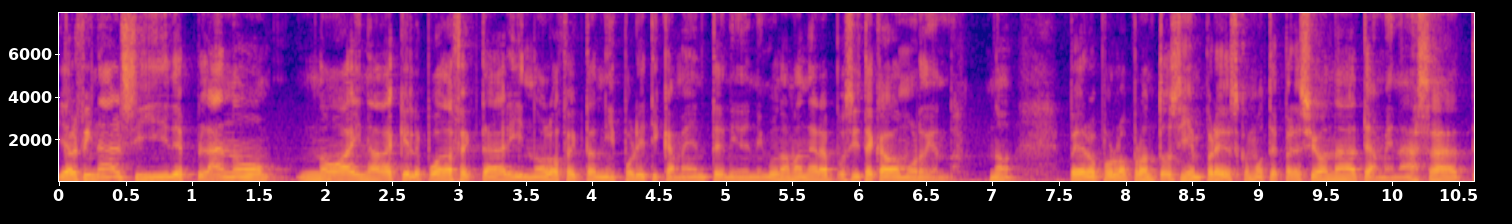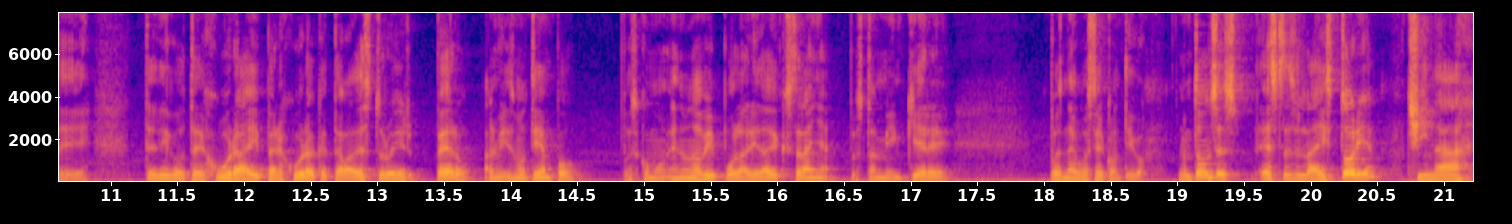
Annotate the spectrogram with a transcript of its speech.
Y al final, si de plano no hay nada que le pueda afectar y no lo afecta ni políticamente ni de ninguna manera, pues sí te acaba mordiendo, ¿no? Pero por lo pronto siempre es como te presiona, te amenaza, te, te digo, te jura y perjura que te va a destruir, pero al mismo tiempo, pues como en una bipolaridad extraña, pues también quiere pues negociar contigo. Entonces, esta es la historia. China,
